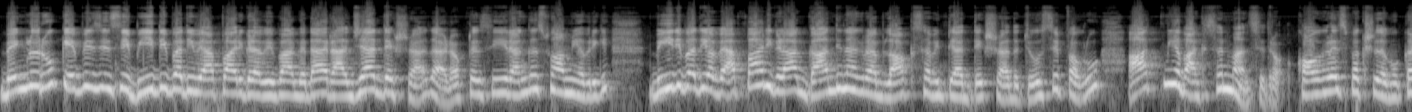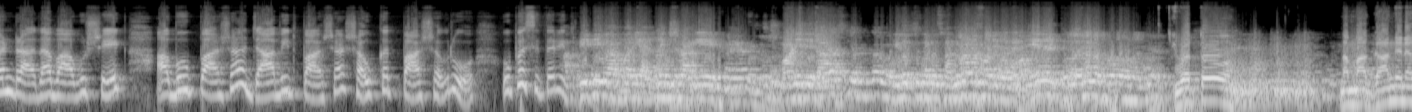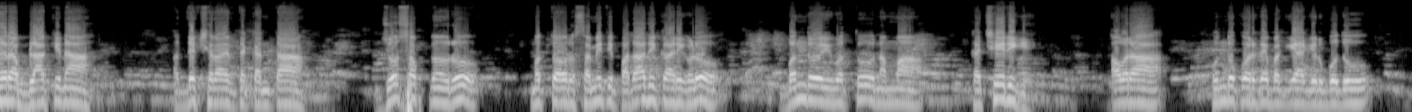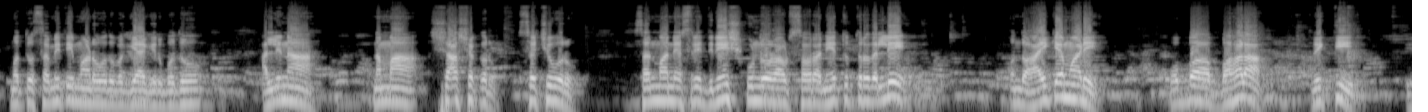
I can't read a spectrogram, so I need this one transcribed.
Bengaluru KPCC ಬೀದಿ ಬದಿ ವ್ಯಾಪಾರಿಗಳ ವಿಭಾಗದ ರಾಜ್ಯಾಧ್ಯಕ್ಷರಾದ ಡಾಕ್ಟರ್ ಸಿ ರಂಗಸ್ವಾಮಿ ಅವರಿಗೆ ಬೀದಿ ಬದಿಯ ವ್ಯಾಪಾರಿಗಳ ಗಾಂಧಿನಗರ ಬ್ಲಾಕ್ ಸಮಿತಿ ಅಧ್ಯಕ್ಷರಾದ ಜೋಸೆಫ್ ಅವರು ಆತ್ಮೀಯವಾಗಿ ಸನ್ಮಾನಿಸಿದರು. ಕಾಂಗ್ರೆಸ್ ಪಕ್ಷದ ಮುಖಂಡರಾದ ಬಾಬು ಶೇಖ್ ಅಬೂಬ್ ಪಾಷಾ ಜಾವೀದ್ ಪಾಷಾ ಶೌಕತ್ ಪಾಷಾ ಅವರು ಉಪಸ್ಥಿತರಿದ್ದರು. ಇವತ್ತು ನಮ್ಮ ಗಾಂಧಿನಗರ ಬ್ಲಾಕಿನ ಅಧ್ಯಕ್ಷರಾಗಿರ್ತಕ್ಕಂಥ ಜೋಸಫ್ನವರು ಮತ್ತು ಅವರ ಸಮಿತಿ ಪದಾಧಿಕಾರಿಗಳು ಬಂದು ಇವತ್ತು ನಮ್ಮ ಕಚೇರಿಗೆ ಅವರ ಕುಂದುಕೊರತೆ ಬಗ್ಗೆ ಆಗಿರ್ಬೋದು ಮತ್ತು ಸಮಿತಿ ಮಾಡುವುದು ಬಗ್ಗೆ ಆಗಿರ್ಬೋದು. ಅಲ್ಲಿನ ನಮ್ಮ ಶಾಸಕರು, ಸಚಿವರು, ಸನ್ಮಾನ್ಯ ಶ್ರೀ ದಿನೇಶ್ ಗುಂಡೂರಾವ್ ಅವರ ನೇತೃತ್ವದಲ್ಲಿ ಒಂದು ಆಯ್ಕೆ ಮಾಡಿ ಒಬ್ಬ ಬಹಳ ವ್ಯಕ್ತಿ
